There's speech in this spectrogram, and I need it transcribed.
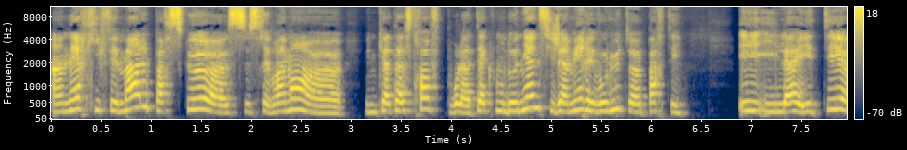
air qui fait mal parce que euh, ce serait vraiment euh, une catastrophe pour la tech londonienne si jamais Revolut euh, partait. Et il a été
